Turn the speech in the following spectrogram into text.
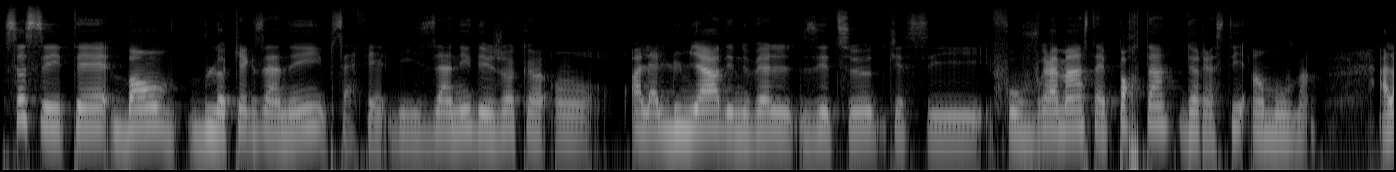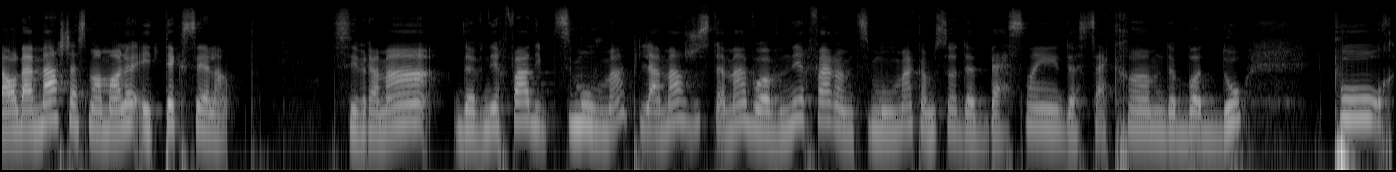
Ça, c'était bon, il quelques années, puis ça fait des années déjà qu'on, à la lumière des nouvelles études, que c'est, faut vraiment, c'est important de rester en mouvement. Alors, la marche à ce moment-là est excellente. C'est vraiment de venir faire des petits mouvements, puis la marche, justement, va venir faire un petit mouvement comme ça de bassin, de sacrum, de bas de dos, pour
